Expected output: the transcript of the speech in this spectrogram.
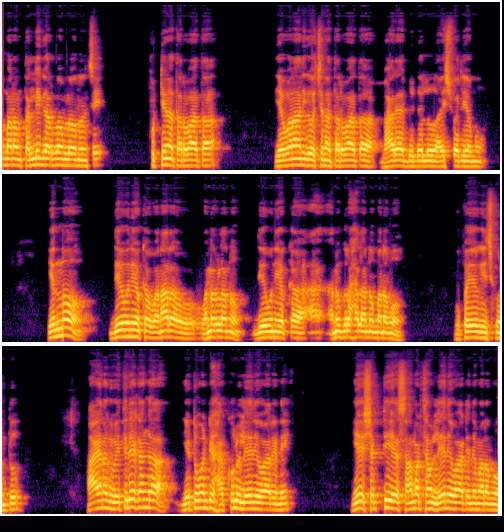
మనం తల్లి గర్భంలో నుంచి పుట్టిన తర్వాత యవనానికి వచ్చిన తర్వాత భార్య బిడ్డలు ఐశ్వర్యము ఎన్నో దేవుని యొక్క వనర వనరులను దేవుని యొక్క అనుగ్రహాలను మనము ఉపయోగించుకుంటూ ఆయనకు వ్యతిరేకంగా ఎటువంటి హక్కులు లేని వారిని ఏ శక్తి ఏ సామర్థ్యం లేని వాటిని మనము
